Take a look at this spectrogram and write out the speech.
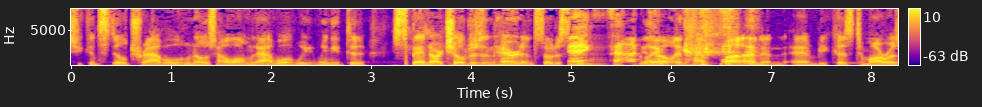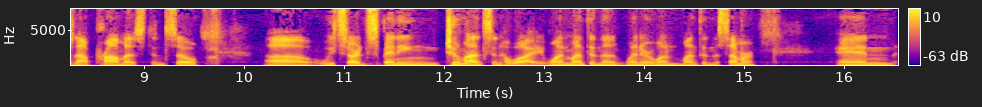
she can still travel. Who knows how long that will? We we need to spend our children's inheritance, so to speak. Exactly. You know, and have fun, and and because tomorrow is not promised, and so. Uh, we started spending two months in Hawaii, one month in the winter, one month in the summer, and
